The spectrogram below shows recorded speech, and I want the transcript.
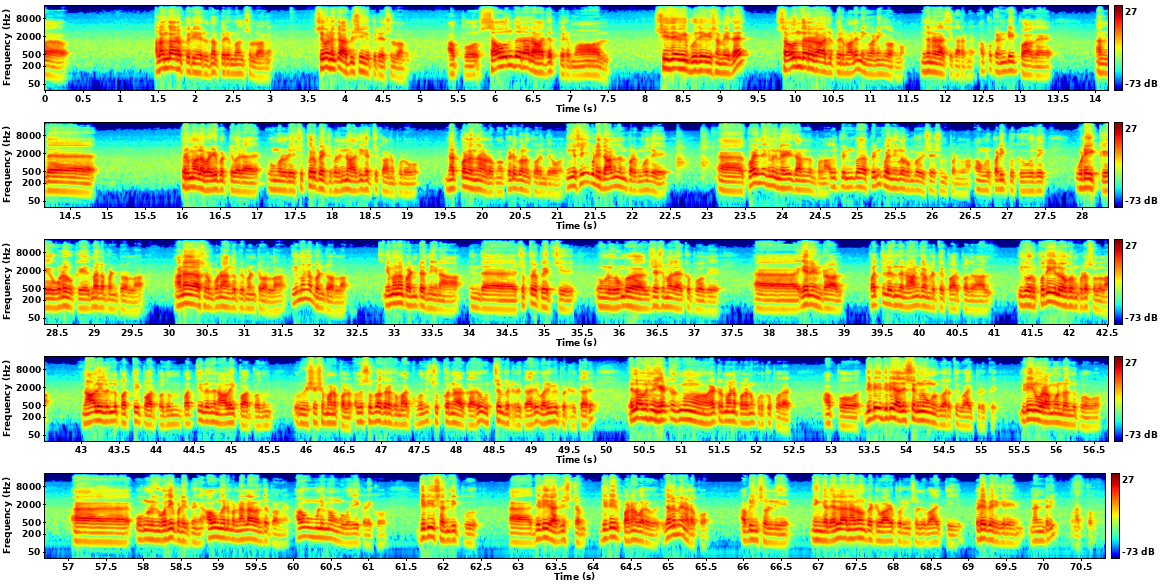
அலங்கார பெரியர் தான் பெருமாள்னு சொல்லுவாங்க. சிவனுக்கு அபிஷேக பெரியர் சொல்லுவாங்க. அப்போது சௌந்தரராஜ பெருமாள் ஸ்ரீதேவி பூதேவி சமேத சௌந்தரராஜ பெருமாளை நீங்கள் வணங்கி வரணும் மிதனராசிக்காரங்க அப்போ கண்டிப்பாக அந்த பெருமாளை வழிபட்டு வர உங்களுடைய சுக்கர பயிற்சி பலன் இன்னும் அதிகரித்து காணப்படும். நற்பலன் தான் நடக்கும் கெடுபலம் குறைஞ்சிரும். நீங்கள் செய்யக்கூடிய தானதன் பார்க்கும்போது குழந்தைங்களுக்கு நிறைய தானம் பண்ணலாம். அது பெண் பெண் குழந்தைங்களை ரொம்ப விசேஷம் பண்ணலாம். அவங்களுக்கு படிப்புக்கு உதை உடைக்கு உணவுக்கு இது மாதிரிலாம் பண்ணிட்டு வரலாம். அனாத ஆசிரம் போனால் அங்கே போய் பண்ணிட்டு வரலாம். இது மாதிரிலாம் பண்ணிட்டு வரலாம். இது மாதிரிலாம் பண்ணிட்டு வந்தீங்கன்னா இந்த சுக்கிர பயிற்சி உங்களுக்கு ரொம்ப விசேஷமாக தான் இருக்க போகுது. ஏனென்றால் பத்திலிருந்து நான்காம் இடத்தை பார்ப்பதனால் இது ஒரு புதிய லோகம் கூட சொல்லலாம். நாலிலிருந்து பத்தை பார்ப்பதும் பத்திலிருந்து நாளை பார்ப்பதும் ஒரு விசேஷமான பலன். அது சுபகிரகமாக இருக்கும்போது சுக்கரனாக இருக்காரு உச்சம் பெற்றிருக்காரு வலிமை பெற்றிருக்காரு. எல்லா விஷயம் ஏற்றமும் ஏற்றமான பலனும் கொடுக்க போகிறார் அப்போது திடீர் திடீர் அதிர்ஷ்டங்களும் உங்களுக்கு வரத்துக்கு வாய்ப்பு இருக்குது திடீர்னு ஒரு அமௌண்ட் வந்து போகும். உங்களுக்கு உதவி பண்ணியிருப்பீங்க அவங்க என்ன நல்லா வந்திருப்பாங்க. அவங்க மூலிமா உங்களுக்கு உதவி கிடைக்கும். திடீர் சந்திப்பு திடீர் அதிர்ஷ்டம் திடீர் பணவரவு இதெல்லாமே நடக்கும். அப்படின்னு சொல்லி நீங்கள் எல்லா நாளும் பெற்று வாழ சொல்லி வாழ்த்தி விடைபெறுகிறேன். நன்றி வணக்கம்.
